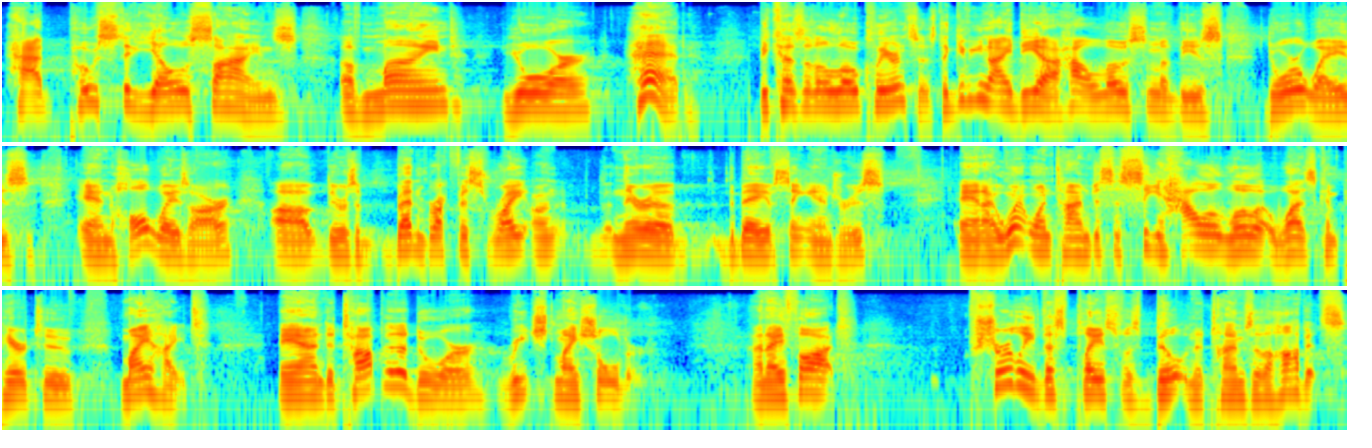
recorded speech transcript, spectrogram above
had posted yellow signs of mind your head because of the low clearances. To give you an idea how low some of these doorways and hallways are, uh, there's a bed and breakfast right on, near uh, the Bay of St. Andrews. And I went one time just to see how low it was compared to my height. And the top of the door reached my shoulder. And I thought, surely this place was built in the times of the hobbits.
